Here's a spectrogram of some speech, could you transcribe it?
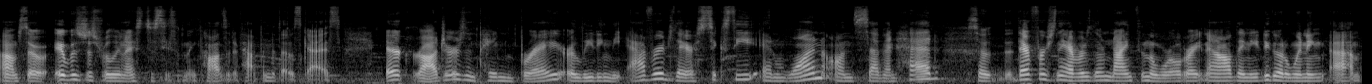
Um, so it was just really nice to see something positive happen to those guys. Erich Rogers and Paden Bray are leading the average. They are 60 and 1 on seven head. So they're first in the average. They're ninth in the world right now. They need to go to winning um,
